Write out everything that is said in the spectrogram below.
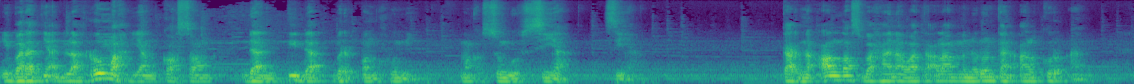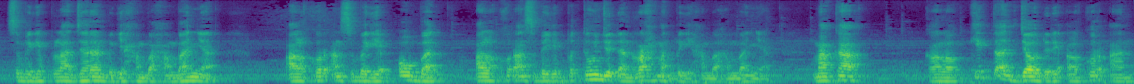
Ibaratnya adalah rumah yang kosong dan tidak berpenghuni. Maka sungguh sia-sia. Karena Allah Subhanahu wa taala menurunkan Al-Qur'an sebagai pelajaran bagi hamba-hambanya Al-Quran sebagai obat, Al-Quran sebagai petunjuk dan rahmat bagi hamba-hambanya. Maka kalau kita jauh dari Al-Quran,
